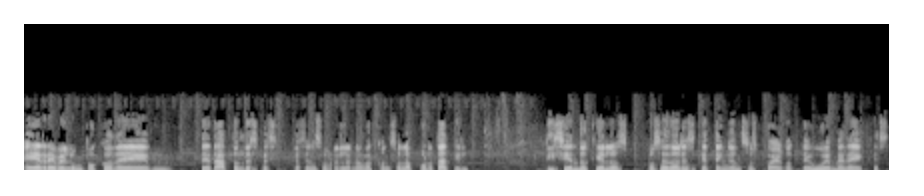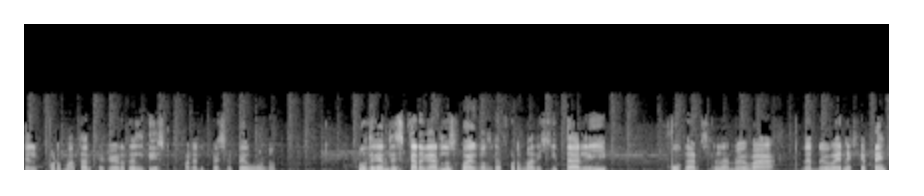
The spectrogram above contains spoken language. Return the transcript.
eh, reveló un poco de, datos de especificación sobre la nueva consola portátil, diciendo que los poseedores que tengan sus juegos de UMD, que es el formato anterior del disco para el PSP1, podrían descargar los juegos de forma digital y jugarse en la nueva, en la nueva NGP.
